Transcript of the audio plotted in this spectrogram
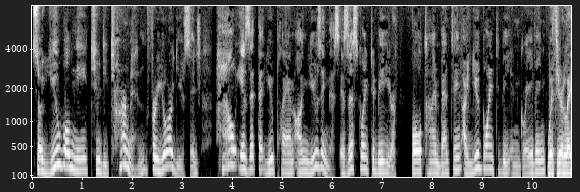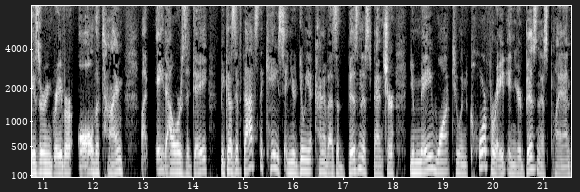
So you will need to determine for your usage, how is it that you plan on using this? Is this going to be your full time venting? Are you going to be engraving with your laser engraver all the time, like eight hours a day? Because if that's the case and you're doing it kind of as a business venture, you may want to incorporate in your business plan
